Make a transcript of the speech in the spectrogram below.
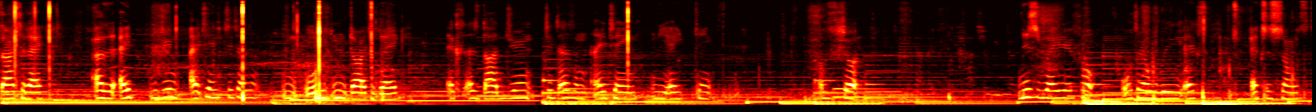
died today. As of eight, June 18th, 2000. Well, he didn't die today. Xs died June 2018, the 18th of shot. This radio for all today will be X X's songs.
